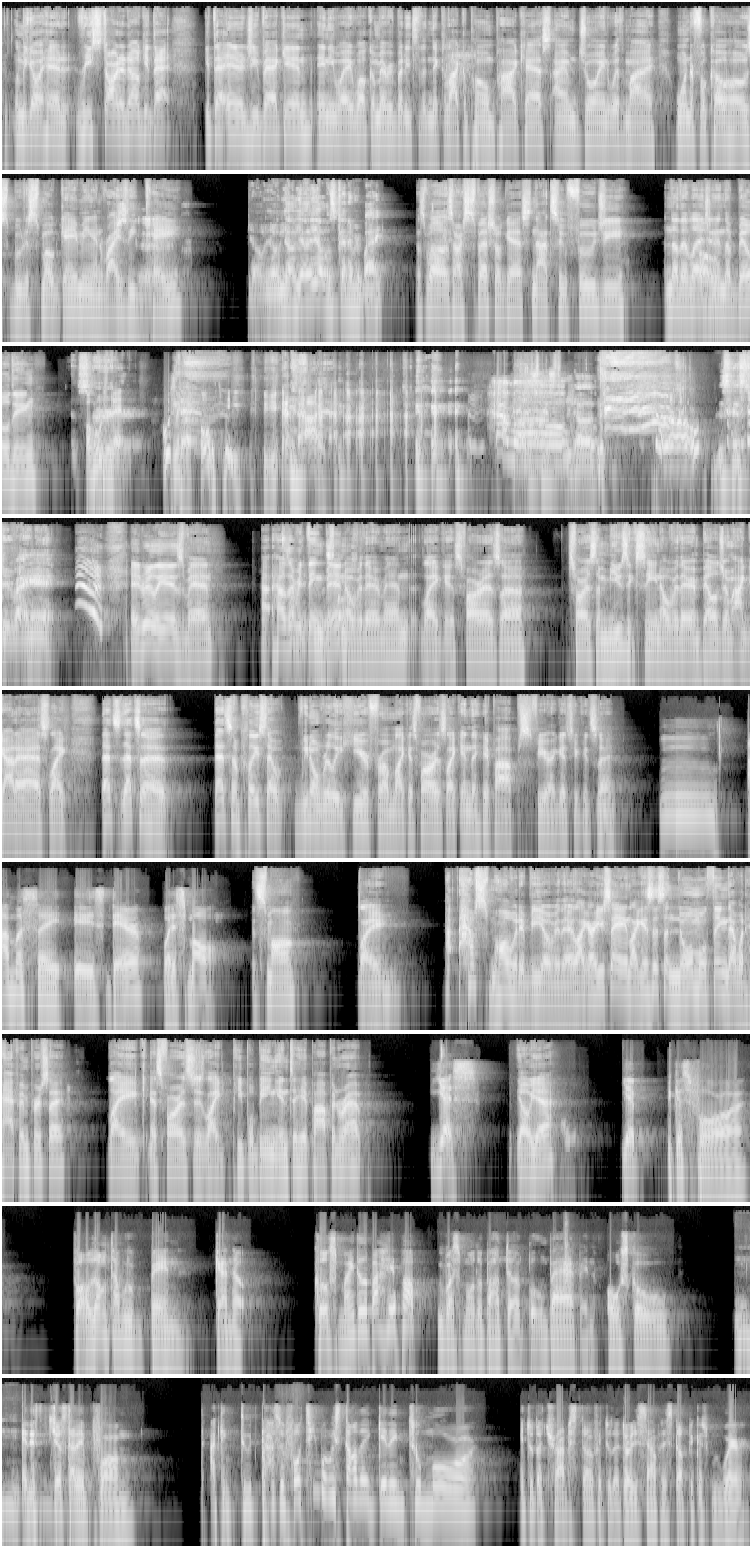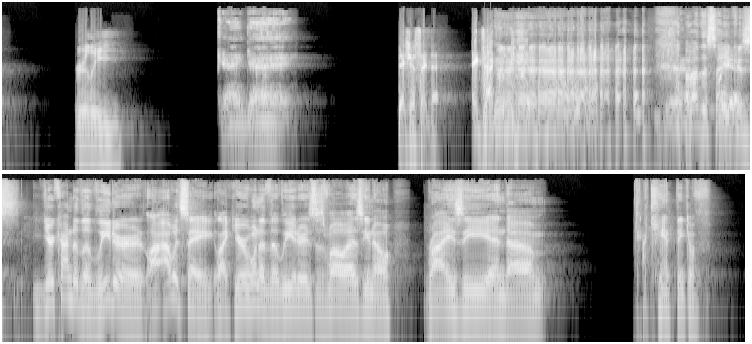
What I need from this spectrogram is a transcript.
Let me go ahead, restart it up, get that get that energy back in. Anyway, welcome everybody to the Nikolai Capone podcast. I am joined with my wonderful co-host Buddha Smoke Gaming and Raisi K, Yo, yo, yo, yo, yo, what's good, everybody? as well as our special guest Natsu Fuji, another legend Oh. in the building. Yes, Oh, who's that? Who's that? Oh, it's me. Yeah. Hi. This history, dog. Hello. This history right here. It really is, man. How's everything been over there, man? Like as far as uh as far as the music scene over there in Belgium, I gotta ask, like that's that's a that's a place that we don't really hear from, like as far as like in the hip hop sphere, I guess you could say. Mm, I must say, is there, but it's small. It's small. Like h- how small would it be over there? Like, are you saying like is this a normal thing that would happen per se? Like as far as just like people being into hip hop and rap? Yes. Oh yeah? Yep. Because for for a long time we've been kind of close-minded about hip hop. We was more about the boom bap and old school, Mhm. and it's just started from I think 2014 when we started getting to more into the trap stuff, into the dirty south and stuff because we were really Gang, gang. They should say that exactly. I'm about to say Oh, yeah. because you're kind of the leader. I I would say like you're one of the leaders as well as you know Risey and um, I can't think of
